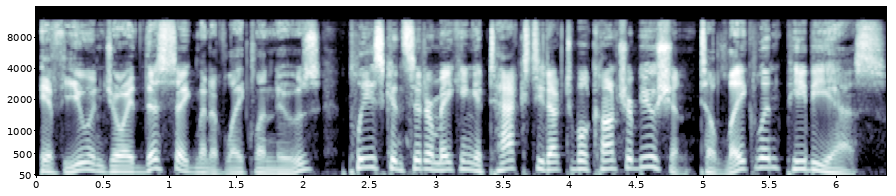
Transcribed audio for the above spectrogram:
If you enjoyed this segment of Lakeland News, please consider making a tax-deductible contribution to Lakeland PBS.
